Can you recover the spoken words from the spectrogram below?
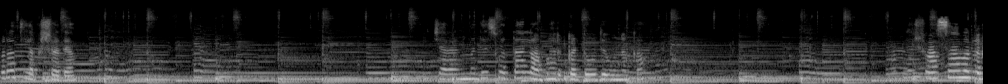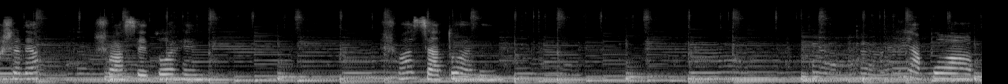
परत लक्ष द्या. विचारांमध्ये स्वतःला भरकटू देऊ नका. आपल्या श्वासावर लक्ष द्या. श्वास येतो आहे. श्वास जातो आहे. आणि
